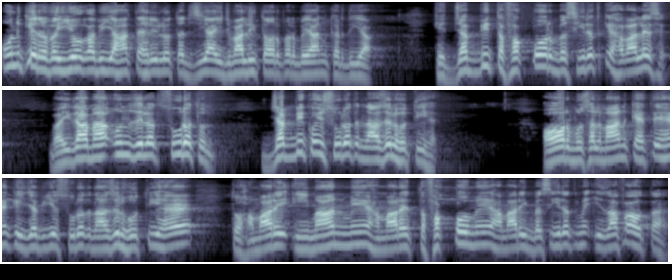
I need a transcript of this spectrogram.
ان کے رویوں کا بھی یہاں تحریل و تجزیہ اجمالی طور پر بیان کر دیا کہ جب بھی تفقع اور بصیرت کے حوالے سے بھائی ان ضلعت صورت جب بھی کوئی صورت نازل ہوتی ہے، اور مسلمان کہتے ہیں کہ جب یہ صورت نازل ہوتی ہے، تو ہمارے ایمان میں، ہمارے تفقوں میں، ہماری بصیرت میں اضافہ ہوتا ہے۔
